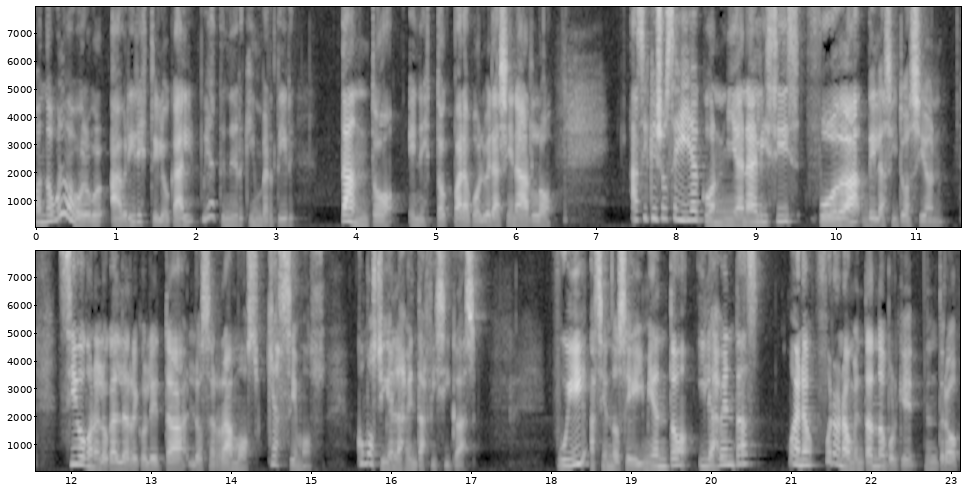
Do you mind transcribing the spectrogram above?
cuando vuelva a abrir este local, voy a tener que invertir tanto en stock para volver a llenarlo. Así que yo seguía con mi análisis foda de la situación. Sigo con el local de Recoleta, lo cerramos. ¿Qué hacemos? ¿Cómo siguen las ventas físicas? Fui haciendo seguimiento y las ventas, bueno, fueron aumentando porque dentro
